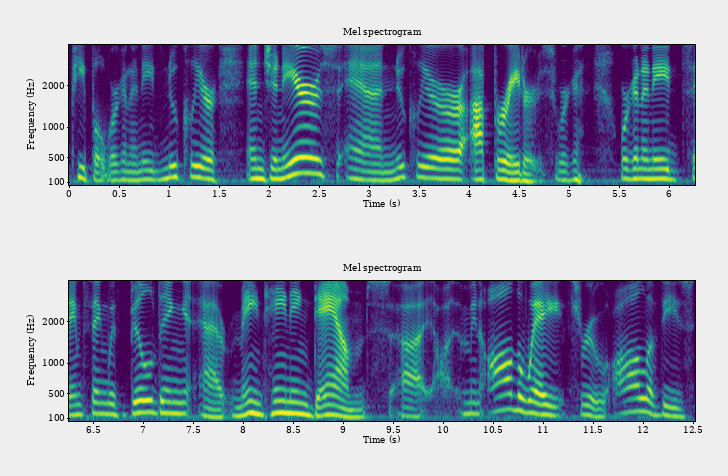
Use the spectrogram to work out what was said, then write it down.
people. We're going to need nuclear engineers and nuclear operators. We're going we're going to need same thing with building, uh, maintaining dams. Uh, I mean, all the way through all of these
